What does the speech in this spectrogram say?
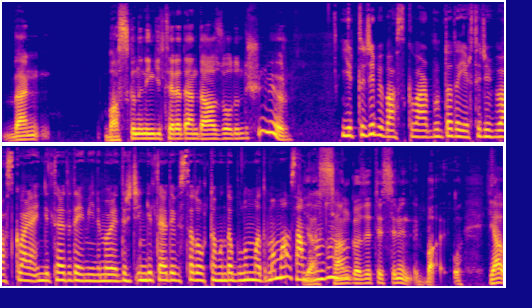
ben baskının İngiltere'den daha az olduğunu düşünmüyorum. Yırtıcı bir baskı var. Burada da yırtıcı bir baskı var. Yani İngiltere'de de eminim öyledir. Hiç İngiltere'de bir stad ortamında bulunmadım ama sen Ya bulundun Sun mu? gazetesinin ba- o- ya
